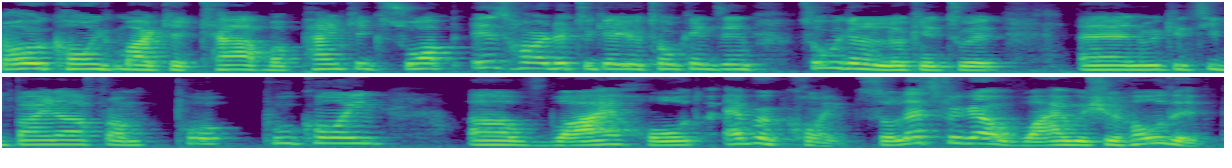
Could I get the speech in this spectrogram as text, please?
or coin market cap but pancake swap is harder to get your tokens in so we're going to look into it. And we can see buy now from PooCoin uh, why hold evercoin? So let's figure out why we should hold it.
